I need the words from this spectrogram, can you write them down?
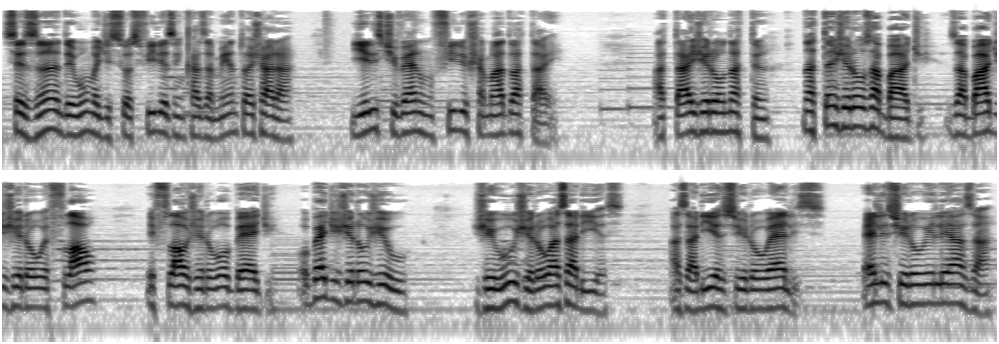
Cezã deu uma de suas filhas em casamento a Jará, e eles tiveram um filho chamado Atai. Atai gerou Natã. Natã gerou Zabade. Zabade gerou Eflau. Eflau gerou Obed. Obed gerou Jeú. Jeú gerou Azarias. Azarias gerou Elis. Elis gerou Eleazar.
